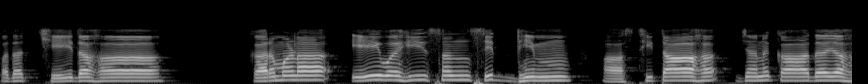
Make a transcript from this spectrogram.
पदच्छेदः। कर्मणा एव हि संसिद्धिम् आस्थिताः जनकादयः।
